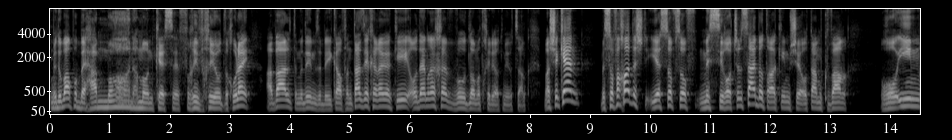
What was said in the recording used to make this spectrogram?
מדובר פה בהמון המון כסף, רווחיות וכולי, אבל אתם יודעים, זה בעיקר פנטזיה כרגע, כי עוד אין רכב והוא עוד לא מתחיל להיות מיוצר. מה שכן, בסוף החודש יהיה סוף סוף מסירות של סייבר טראקים, שאותם כבר רואים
